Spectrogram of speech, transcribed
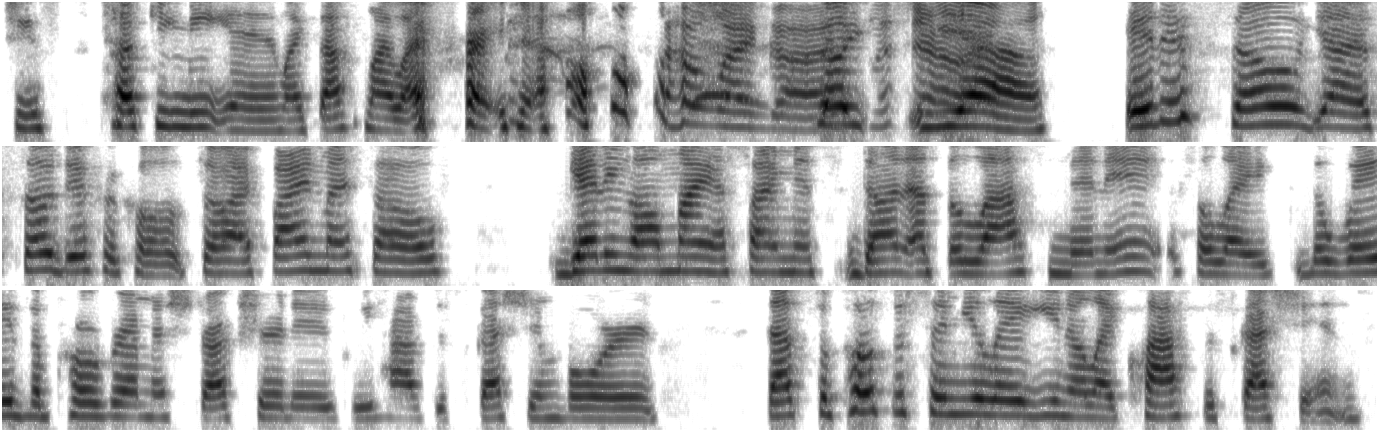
she's tucking me in. Like that's my life right now. oh my god. So yeah, it is so yeah, it's so difficult. So I find myself getting all my assignments done at the last minute. So like the way the program is structured is we have discussion boards that's supposed to simulate, you know, like class discussions.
